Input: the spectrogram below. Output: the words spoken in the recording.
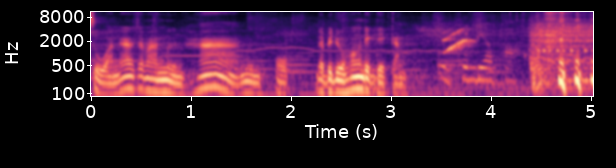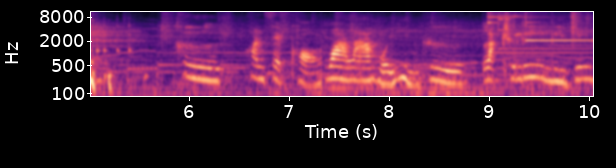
สวนก็จะประมาณหมื่นห้าหมื่นหกเดี๋ยวไปดูห้องเด็กๆกันอยู่คืนเดียวพอ คือคอนเซปต์ของวาลาหัวหินคือ luxury living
